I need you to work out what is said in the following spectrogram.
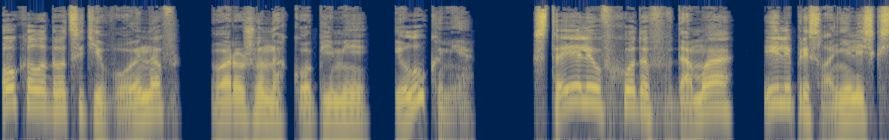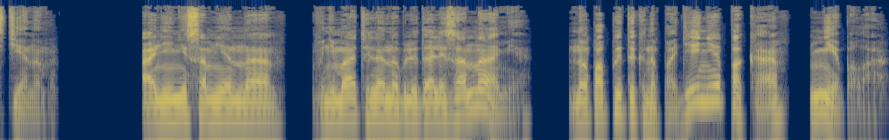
Около двадцати воинов, вооруженных копьями и луками, стояли у входов в дома или прислонились к стенам. Они, несомненно, внимательно наблюдали за нами, но попыток нападения пока не было.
